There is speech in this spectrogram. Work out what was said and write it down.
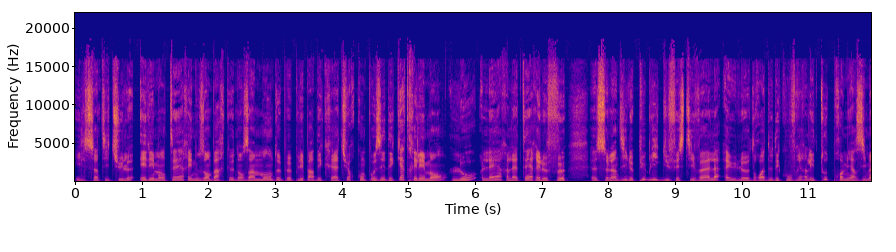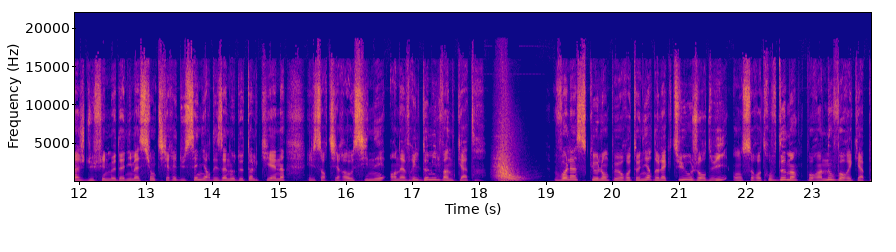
Il s'intitule Élémentaire et nous embarque dans un monde peuplé par des créatures composées des quatre éléments, l'eau, l'air, la terre et le feu. Euh, ce lundi, le public du festival a eu le droit de découvrir les toutes premières images du film d'animation tiré du Seigneur des Anneaux de Tolkien. Il sortira au ciné en avril 2024. Voilà ce que l'on peut retenir de l'actu aujourd'hui. On se retrouve demain pour un nouveau récap.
